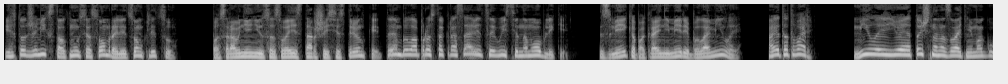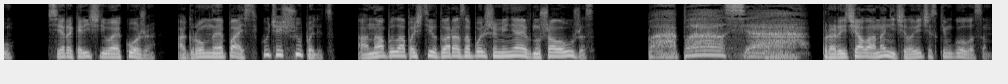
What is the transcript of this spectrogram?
и в тот же миг столкнулся с Омрой лицом к лицу. По сравнению со своей старшей сестренкой, Тэм была просто красавицей в истинном облике. Змейка, по крайней мере, была милой. А эта тварь? Милой ее я точно назвать не могу. Серо-коричневая кожа, огромная пасть, куча щупалец. Она была почти в два раза больше меня и внушала ужас. «Попался!» — прорычала она нечеловеческим голосом,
